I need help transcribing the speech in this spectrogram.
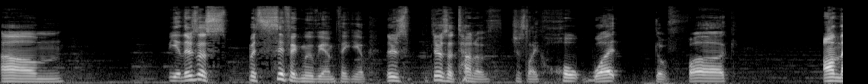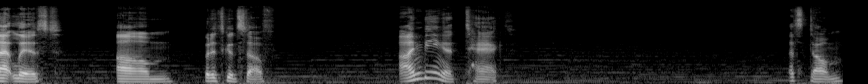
Um, yeah, there's a specific movie I'm thinking of. There's there's a ton of just like whole what the fuck on that list. Um, but it's good stuff. I'm being attacked. That's dumb.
